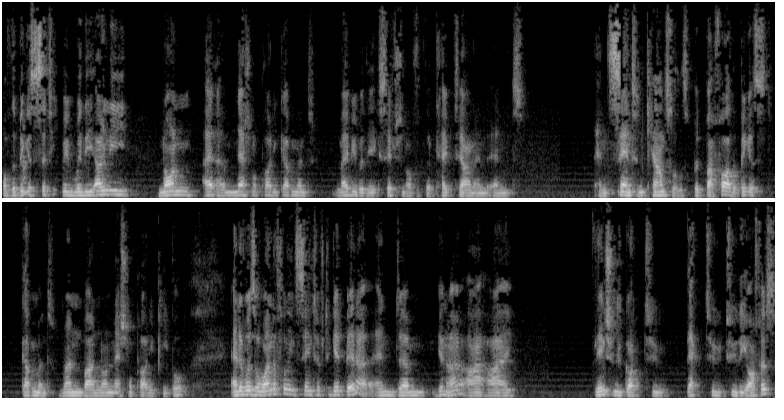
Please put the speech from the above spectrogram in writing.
of the biggest city. We were the only non-national um, party government, maybe with the exception of the Cape Town and, and, and Sandton councils, but by far the biggest government run by non-national party people. And it was a wonderful incentive to get better. And, um, you know, I, I, eventually got to back to, to the office.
